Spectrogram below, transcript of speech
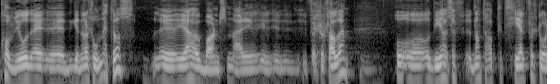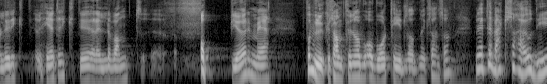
kom jo eh, generasjonen etter oss. Jeg har jo barn som er i, i, i 40-årsalderen. Og, og, og de har selvf- de har hatt et helt forståelig, rikt- helt riktig, relevant oppgjør med forbrukersamfunnet og, og vår tid. Sånn? Sånn. Men etter hvert så har jo de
